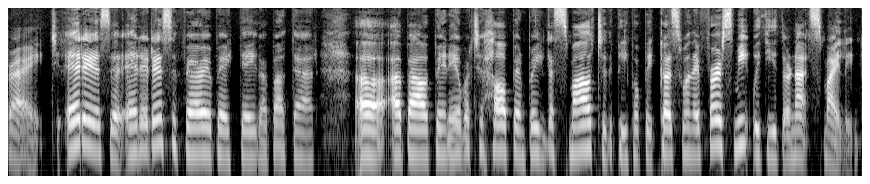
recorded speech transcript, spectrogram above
Right. It is, a, and it is a very big thing about that, uh, about being able to help and bring the smile to the people because when they first meet with you, they're not smiling.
